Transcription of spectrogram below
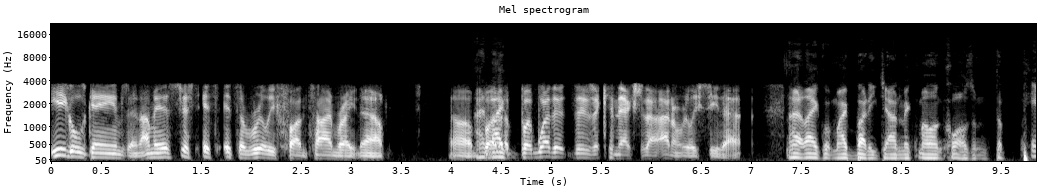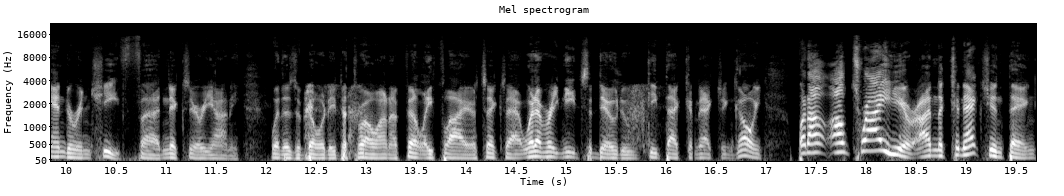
Eagles games, and I mean, it's just it's it's a really fun time right now. Uh, but like, but whether there's a connection, I don't really see that. I like what my buddy John McMullen calls him, the pander in chief, uh, Nick Sirianni, with his ability to throw on a Philly flyer, six out, whatever he needs to do to keep that connection going. But I'll, I'll try here on the connection thing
